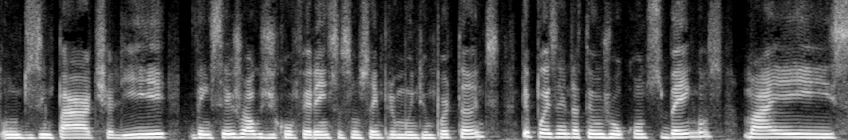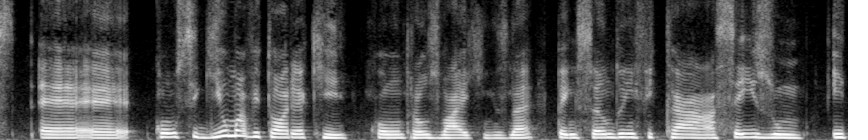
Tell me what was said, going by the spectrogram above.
um desempate ali, vencer jogos de conferência são sempre muito importantes. Depois ainda tem um jogo contra os Bengals, mas é, conseguir uma vitória aqui contra os Vikings, né? Pensando em ficar 6-1 e,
